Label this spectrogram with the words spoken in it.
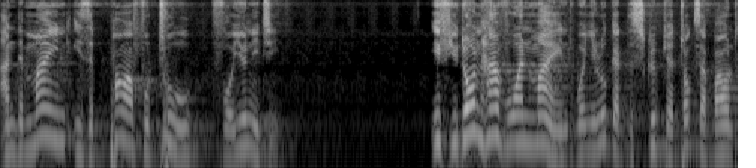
And the mind is a powerful tool for unity. If you don't have one mind, when you look at the scripture, it talks about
